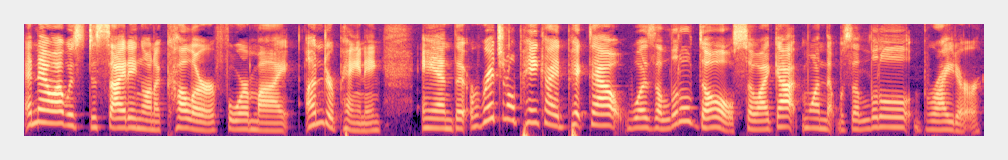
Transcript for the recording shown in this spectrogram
And now I was deciding on a color for my underpainting and the original pink I had picked out was a little dull, so I got one that was a little brighter.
